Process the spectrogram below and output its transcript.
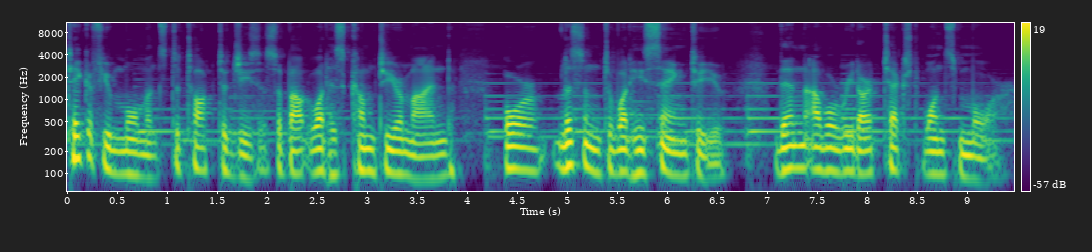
Take a few moments to talk to Jesus about what has come to your mind or listen to what he's saying to you. Then I will read our text once more.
